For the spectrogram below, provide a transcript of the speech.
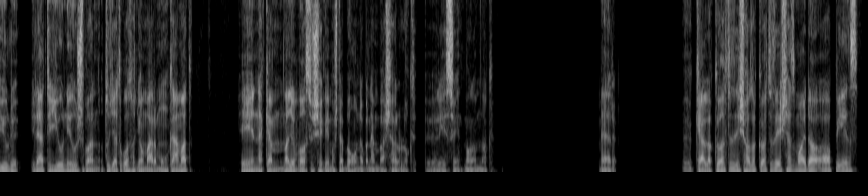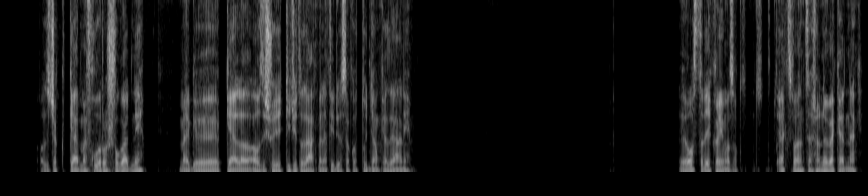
júni, lehet, hogy júniusban tudjátok, ott hagyom már a munkámat. Én nekem nagyon valószínűség, hogy most ebben a hónapban nem vásárolok részvényt magamnak. Mert kell a költözés, a hazaköltözéshez majd a, a pénz, az csak kell majd forros fogadni, meg kell az is, hogy egy kicsit az átmeneti időszakot tudjam kezelni. Osztalékaim azok exponenciálisan növekednek,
